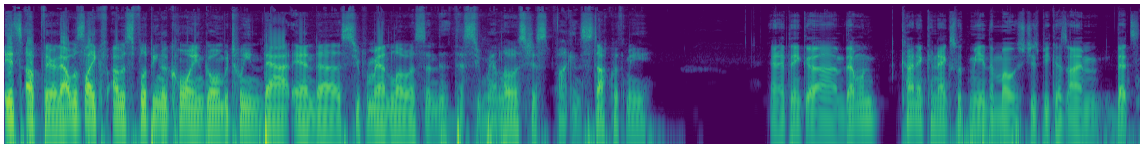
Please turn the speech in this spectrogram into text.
it's up there. That was like I was flipping a coin, going between that and uh, Superman Lois, and the, the Superman Lois just fucking stuck with me. And I think um, that one kind of connects with me the most just because I'm that's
